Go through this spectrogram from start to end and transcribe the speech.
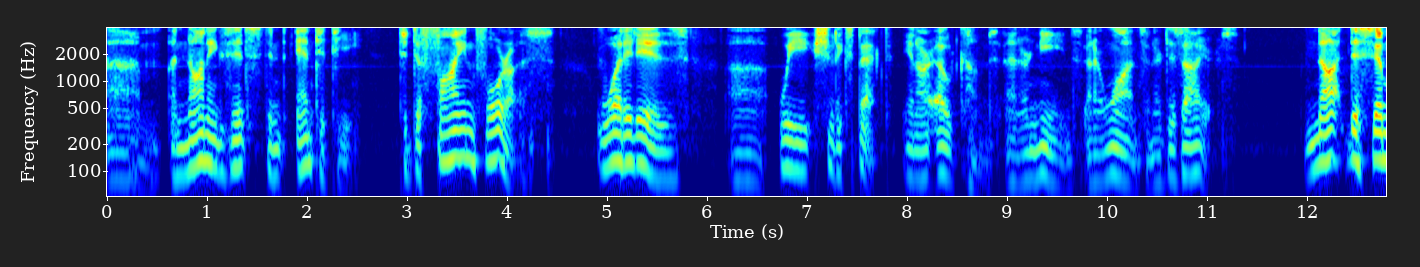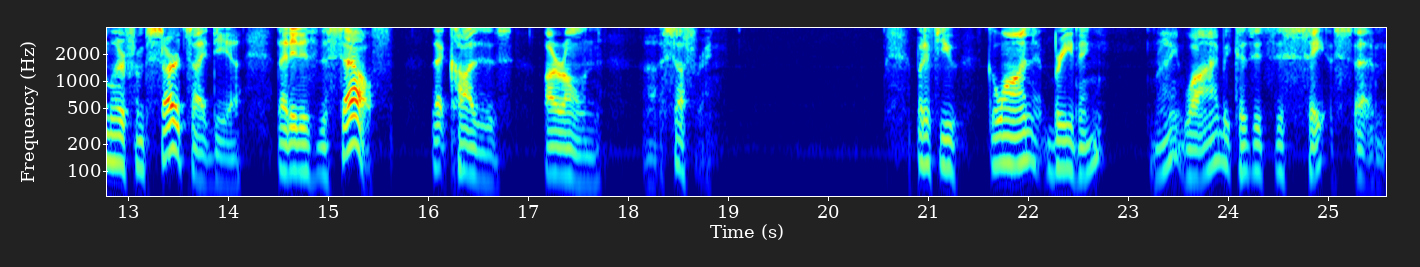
um, a non existent entity to define for us what it is uh, we should expect in our outcomes and our needs and our wants and our desires. Not dissimilar from Sartre's idea that it is the self that causes our own uh, suffering. But if you go on breathing, right? Why? Because it's this um,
